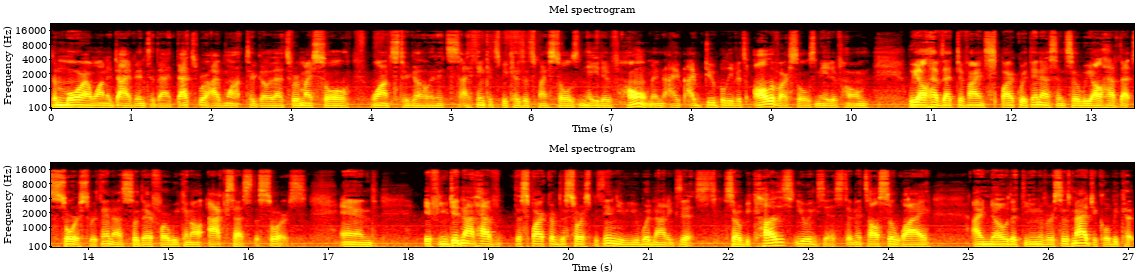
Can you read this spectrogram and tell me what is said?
the more I want to dive into that. That's where I want to go. That's where my soul wants to go. And it's I think it's because it's my soul's native home. And I, I do believe it's all of our soul's native home. We all have that divine spark within us, and so we all have that source within us, so therefore we can all access the source. And if you did not have the spark of the source within you, you would not exist. So, because you exist, and it's also why I know that the universe is magical because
